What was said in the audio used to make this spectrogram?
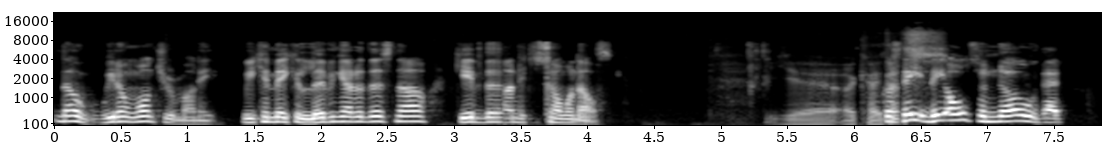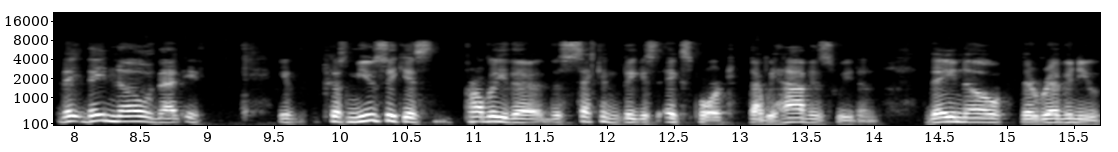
No, we don't want your money. We can make a living out of this now. Give the money to someone else. Yeah. Okay. Because they, they also know that they, they know that if if because music is probably the, the second biggest export that we have in Sweden, they know the revenue.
